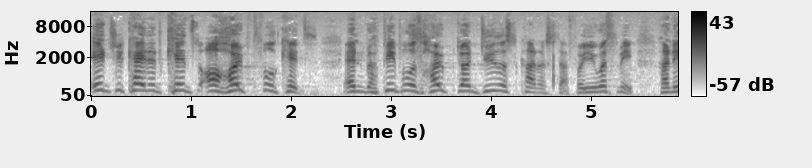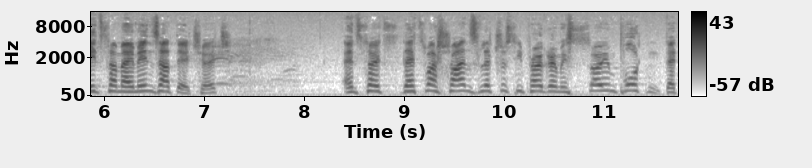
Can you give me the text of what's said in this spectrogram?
Educated kids are hopeful kids. And people with hope don't do this kind of stuff. Are you with me? I need some amens out there, church. And so that's why Shine's literacy program is so important that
